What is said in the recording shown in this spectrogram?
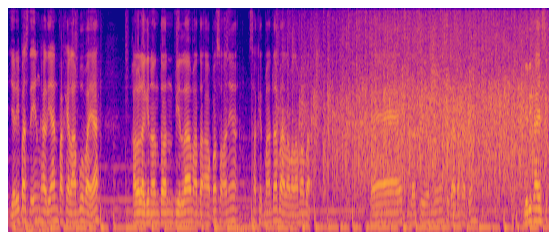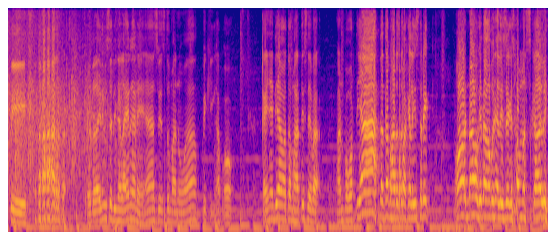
Jadi pastiin kalian pakai lampu pak ya. Kalau lagi nonton film atau apa soalnya sakit mata pak lama-lama pak. Oke sebelah sini kita dekatin jadi kayak speaker udah ini bisa dinyalain kan nih eh, switch to manual picking up oh kayaknya dia otomatis deh pak unpowered ya tetap harus pakai listrik Oh no, kita nggak punya listrik sama sekali.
